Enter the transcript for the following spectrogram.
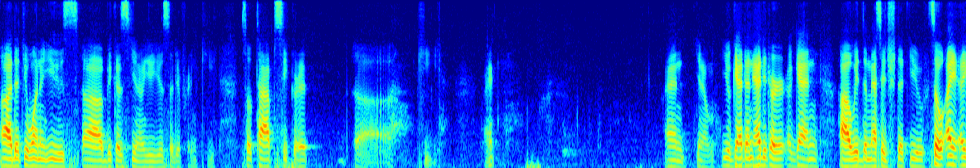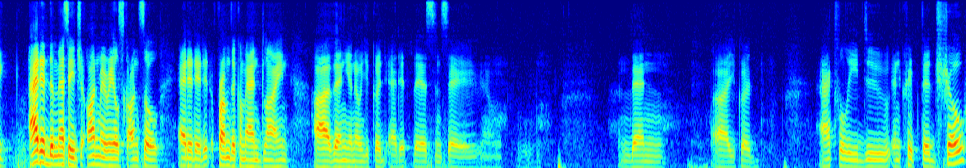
uh, that you want to use uh, because you know you use a different key. So top secret uh, key, right? and you know you get an editor again uh, with the message that you. So I, I, added the message on my Rails console, edited it from the command line. Uh, then you know you could edit this and say, you know, and then uh, you could actually do encrypted show,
